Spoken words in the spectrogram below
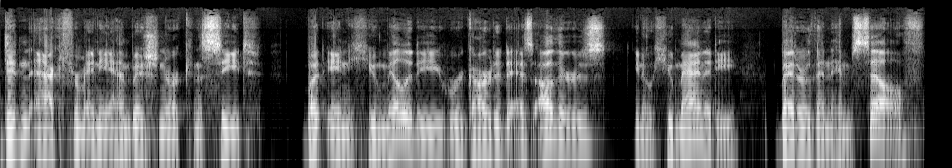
didn't act from any ambition or conceit, but in humility regarded as others, you know, humanity better than himself,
